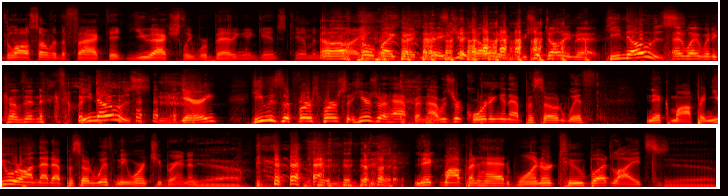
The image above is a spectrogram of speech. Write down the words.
gloss over the fact that you actually were betting against him in that Oh, fight. oh my Hey, goodness. you should have told him. You should have told him that. He knows. That way, when he comes in next week, He knows, Gary. He was the first person. Here's what happened. I was recording an episode with Nick Moppin. You were on that episode with me, weren't you, Branden? Yeah. Nick Moppin had one or two Bud Lights. Yeah.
